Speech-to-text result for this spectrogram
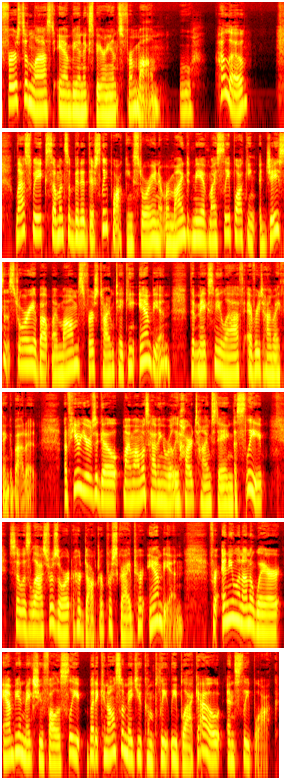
first and last Ambien experience from mom. Ooh. Hello. Last week, someone submitted their sleepwalking story, and it reminded me of my sleepwalking adjacent story about my mom's first time taking Ambien that makes me laugh every time I think about it. A few years ago, my mom was having a really hard time staying asleep, so as last resort, her doctor prescribed her Ambien. For anyone unaware, Ambien makes you fall asleep, but it can also make you completely black out and sleepwalk.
